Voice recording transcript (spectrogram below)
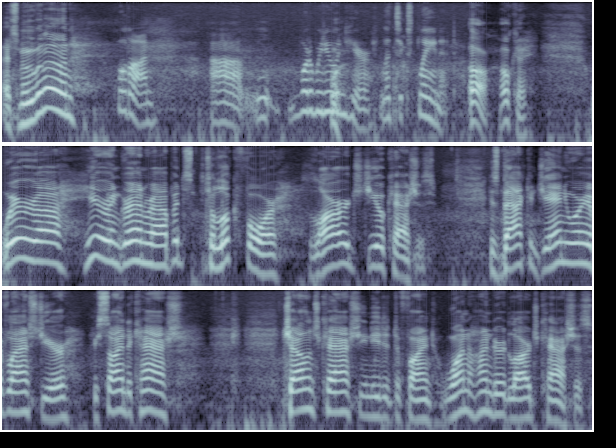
Let's move it on. Hold on. Uh, what are we doing here? Let's explain it. Oh, okay. We're uh, here in Grand Rapids to look for large geocaches. Because back in January of last year, we signed a cache, challenge cache, you needed to find 100 large caches.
